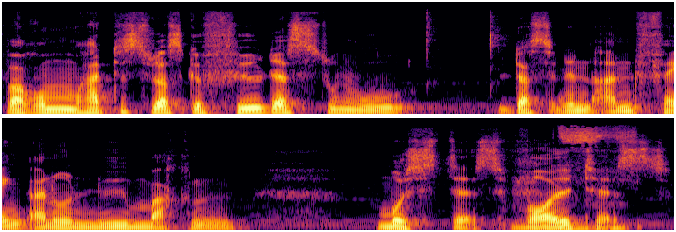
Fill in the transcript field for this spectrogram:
warum hattest du das Gefühl, dass du das in den Anfängen anonym machen musstest, wolltest?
